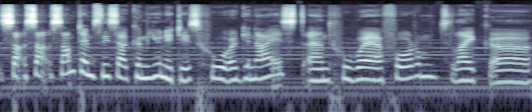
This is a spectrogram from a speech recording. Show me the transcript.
So, so, sometimes these are communities who organized and who were formed, like, uh,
